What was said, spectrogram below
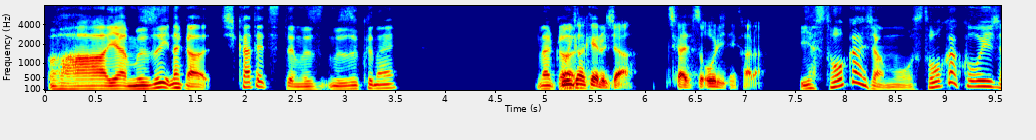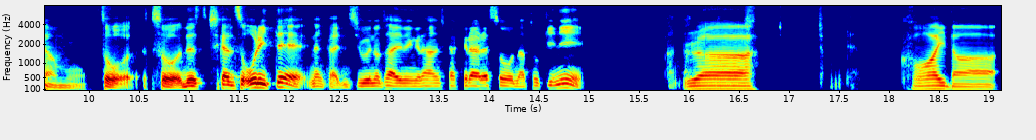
わあ、いや、むずい。なんか、地下鉄ってむず、むずくない？なんか追い、かけるじゃん。地下鉄降りてから。いや、ストーカーじゃん、もう。ストーカー行為じゃん、もそう、そう。で、地下鉄降りて、なんか自分のタイミングで話しかけられそうな時に、あう。うわー、ちょみたい怖いな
